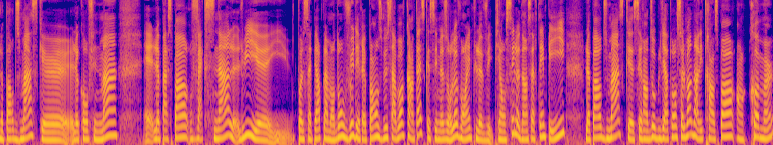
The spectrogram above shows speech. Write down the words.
le port du masque, euh, le confinement, euh, le passeport vaccinal. Lui, Paul Saint-Pierre Plamondon veut des réponses, veut savoir quand est-ce que ces mesures-là vont être levées. Puis on sait, là, dans certains pays, le port du masque s'est rendu obligatoire seulement dans les transports en commun.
